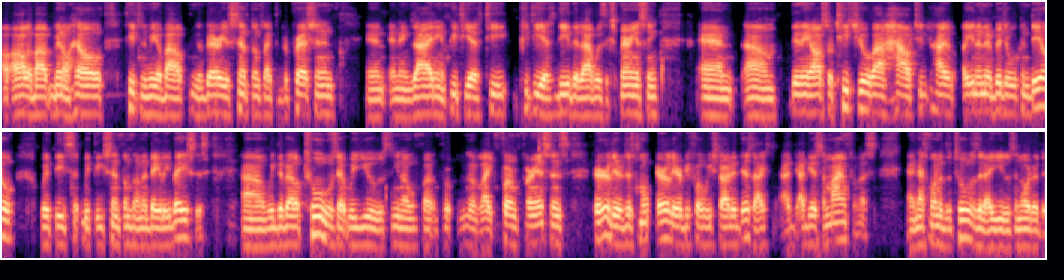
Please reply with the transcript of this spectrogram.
all, about mental health, teaching me about you know, various symptoms like the depression and, and anxiety and PTSD, PTSD that I was experiencing. And um, then they also teach you about how to how an individual can deal with these with these symptoms on a daily basis. Uh, we develop tools that we use, you know, for, for you know, like for for instance, earlier just earlier before we started this, I, I, I did some mindfulness, and that's one of the tools that I use in order to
